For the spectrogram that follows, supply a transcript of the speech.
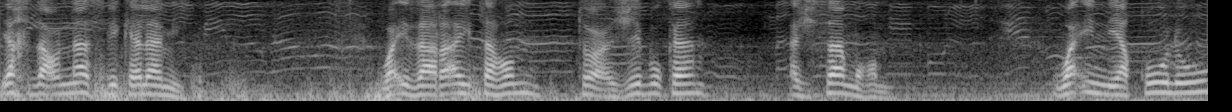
يخدع الناس بكلامه وإذا رأيتهم تعجبك أجسامهم. وإن يقولوا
